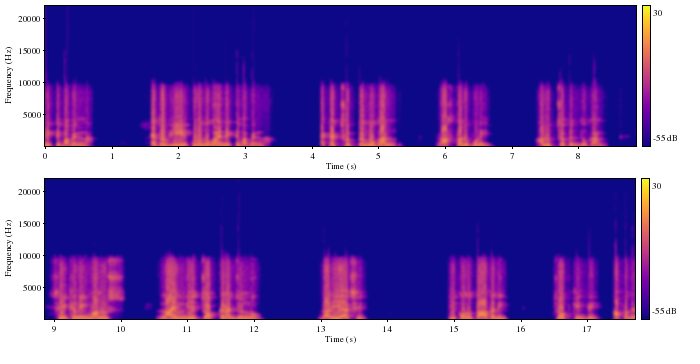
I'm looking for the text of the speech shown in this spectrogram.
দেখতে পাবেন না। এত ভিড় কোনো দোকানে দেখতে পাবেন না। একটা ছোট্ট দোকান রাস্তার উপরে, আলুর চপের দোকান, সেইখানেই মানুষ লাইন দিয়ে চপ কেনার জন্য দাঁড়িয়ে আছে। কে কত তাড়াতাড়ি চপ কিনবে? আপনাদের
